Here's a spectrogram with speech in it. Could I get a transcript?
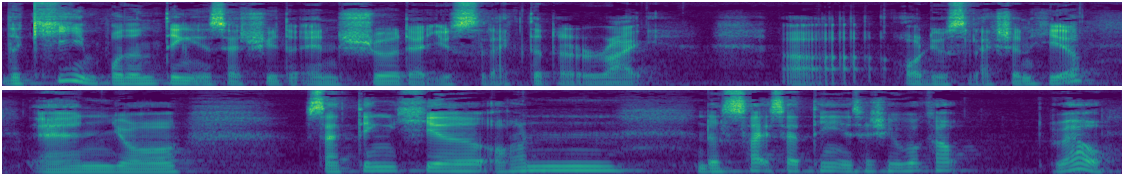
The key important thing is actually to ensure that you selected the right uh, audio selection here and your setting here on the side setting is actually work out well.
